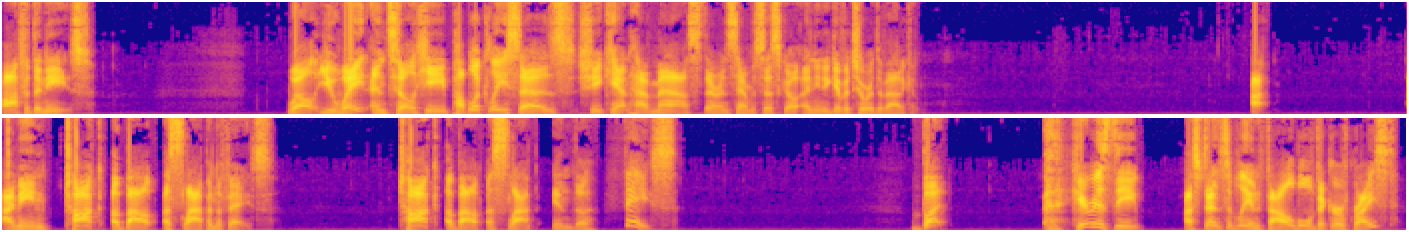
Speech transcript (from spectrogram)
off at the knees? Well, you wait until he publicly says she can't have Mass there in San Francisco, and then you give it to her at the Vatican. I, I mean, talk about a slap in the face. Talk about a slap in the face. But here is the ostensibly infallible vicar of Christ.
